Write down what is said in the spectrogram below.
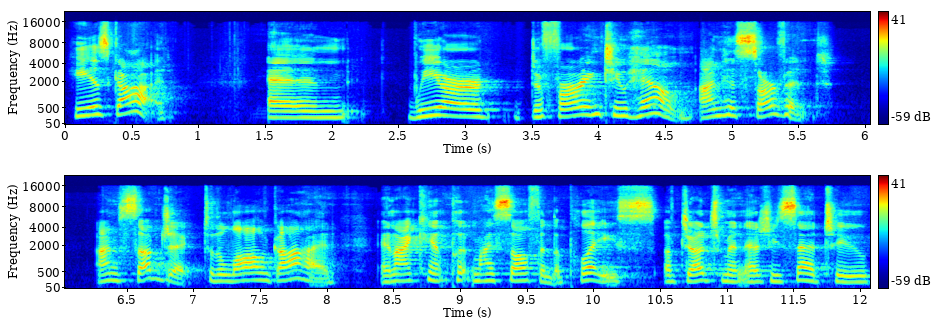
He is God and we are deferring to him. I'm his servant. I'm subject to the law of God. And I can't put myself in the place of judgment, as you said, to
